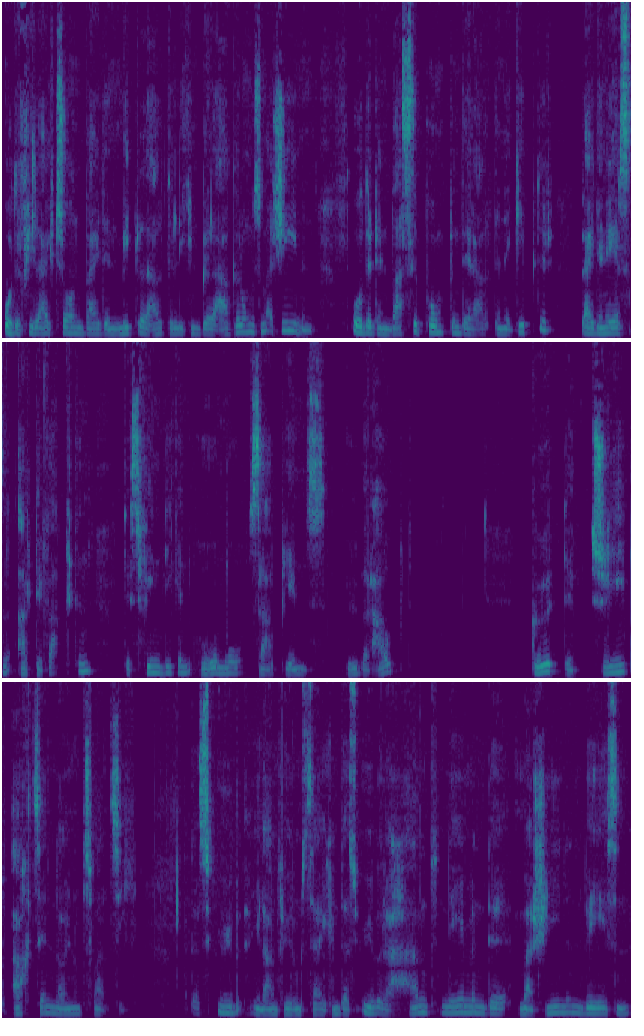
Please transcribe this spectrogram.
Oder vielleicht schon bei den mittelalterlichen Belagerungsmaschinen oder den Wasserpumpen der alten Ägypter, bei den ersten Artefakten des findigen Homo sapiens überhaupt? Goethe schrieb 1829, das in Anführungszeichen das überhandnehmende Maschinenwesen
